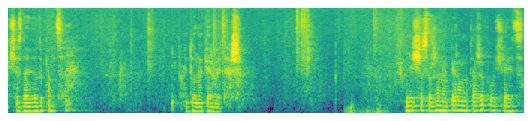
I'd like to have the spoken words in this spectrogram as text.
Так, сейчас дойду до конца и пойду на первый этаж. Я сейчас уже на первом этаже, получается.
